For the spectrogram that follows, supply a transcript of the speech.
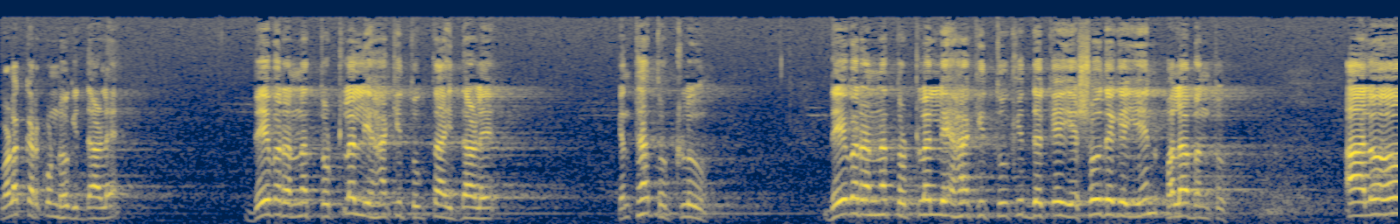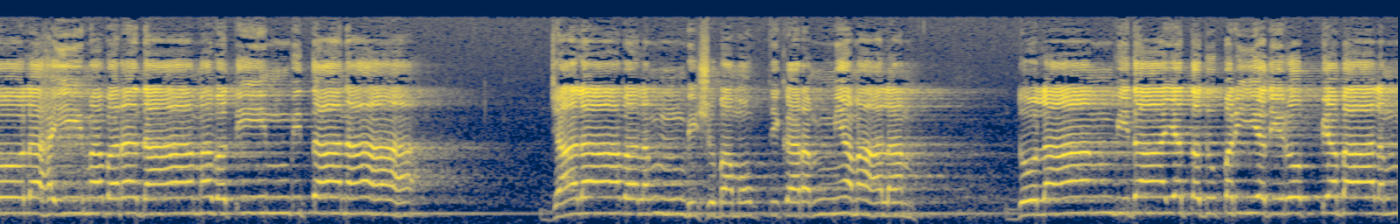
ಒಳಗೆ ಕರ್ಕೊಂಡು ಹೋಗಿದ್ದಾಳೆ. ದೇವರನ್ನ ತೊಟ್ಲಲ್ಲಿ ಹಾಕಿ ತೂಗ್ತಾ ಇದ್ದಾಳೆ. ಎಂಥ ತೊಟ್ಲು? ದೇವರನ್ನ ತೊಟ್ಲಲ್ಲಿ ಹಾಕಿ ತೂಕಿದ್ದಕ್ಕೆ ಯಶೋದೆಗೆ ಏನು ಫಲ ಬಂತು? ಅಲೋಲ ಹೈಮ ವರದಾಮವತೀಂ ಜಾಲಾವಲಂಬಿ ಶುಭ ಮೌಕ್ತಿಕ ದೋಲಾಂ ವಿದಾಯ ತದುಪರ್ಯದಿರೋಪ್ಯ ಬಾಲಂ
